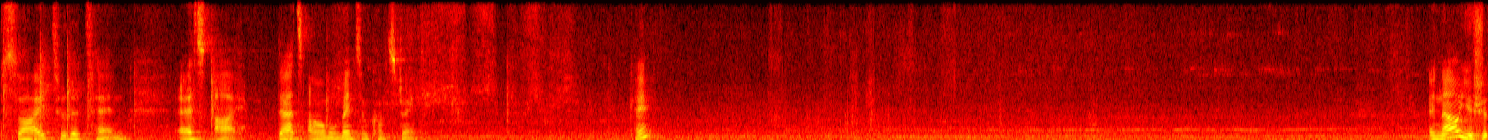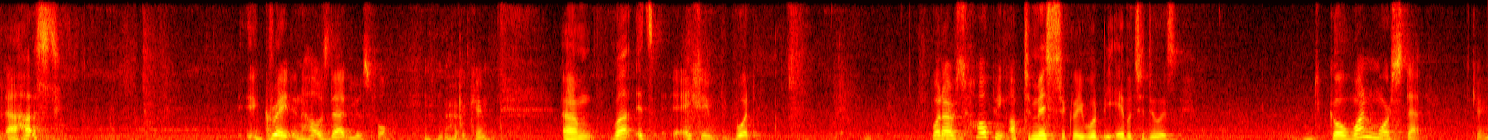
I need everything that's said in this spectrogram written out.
psi to the 10 si. That's our momentum constraint. Okay? And now you should ask, great, and how is that useful? okay. Um, well, it's actually what, what I was hoping optimistically would be able to do is go one more step, okay?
